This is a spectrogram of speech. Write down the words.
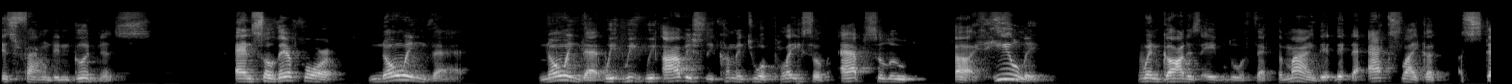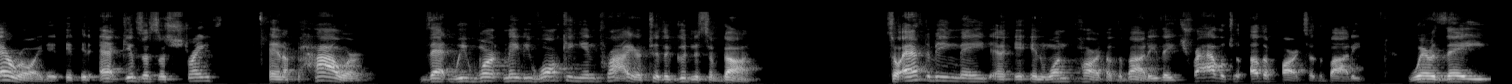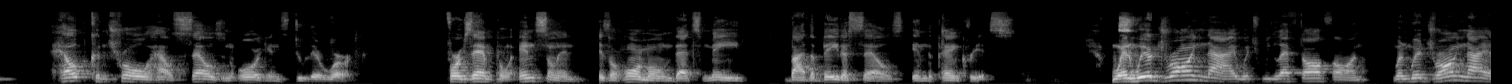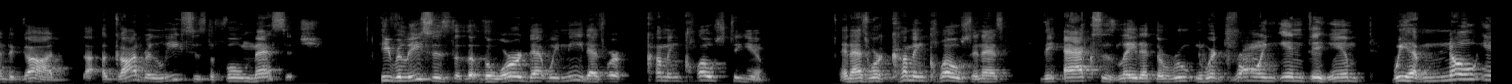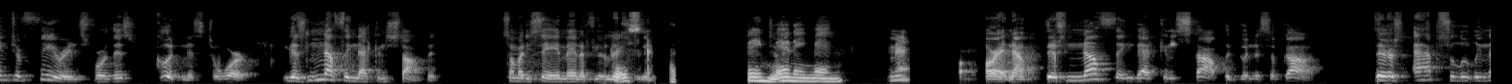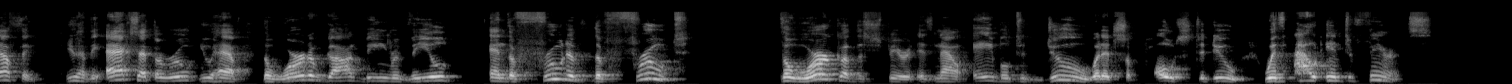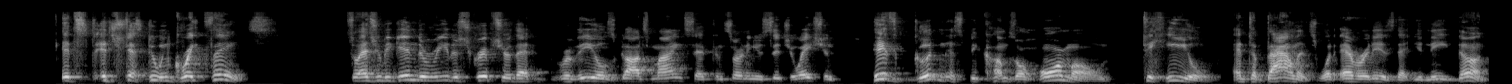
is found in goodness. And so, therefore, knowing that, knowing that, we, we, we obviously come into a place of absolute uh, healing when God is able to affect the mind. It, it acts like a, a steroid, it, it, it gives us a strength and a power that we weren't maybe walking in prior to the goodness of God. So after being made uh, in one part of the body, they travel to other parts of the body where they help control how cells and organs do their work. For example, insulin is a hormone that's made by the beta cells in the pancreas. When we're drawing nigh, which we left off on, when we're drawing nigh unto God, uh, God releases the full message. He releases the, the, the word that we need as we're coming close to Him. And as we're coming close and as the axe is laid at the root and we're drawing into him, we have no interference for this goodness to work. There's nothing that can stop it. Somebody say amen if you're listening. Amen, amen. Amen. All right, now there's nothing that can stop the goodness of God. There's absolutely nothing. You have the axe at the root, you have the word of God being revealed, and the fruit of the fruit the work of the Spirit is now able to do what it's supposed to do without interference. It's, it's just doing great things. So, as you begin to read a scripture that reveals God's mindset concerning your situation, His goodness becomes a hormone to heal and to balance whatever it is that you need done.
